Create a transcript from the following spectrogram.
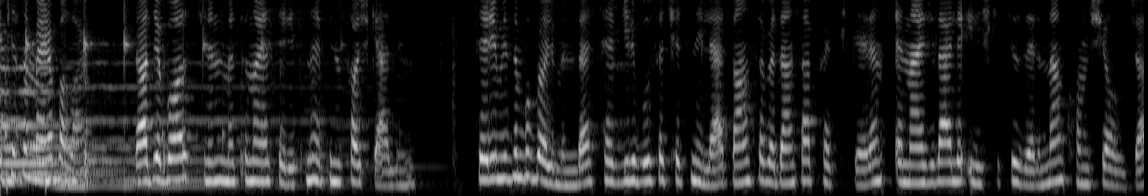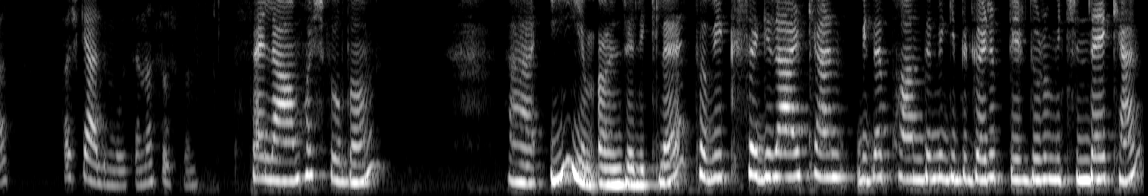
Herkese merhabalar. Radyo Boğaziçi'nin Metanoya serisine hepiniz hoş geldiniz. Serimizin bu bölümünde sevgili Buse Çetin ile dans ve bedensel pratiklerin enerjilerle ilişkisi üzerinden konuşuyor olacağız. Hoş geldin Buse, nasılsın? Selam, hoş buldum. Ha, iyiyim öncelikle. Tabii kışa girerken bir de pandemi gibi garip bir durum içindeyken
